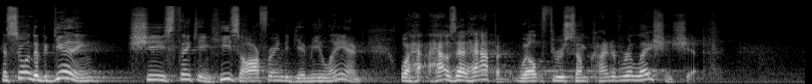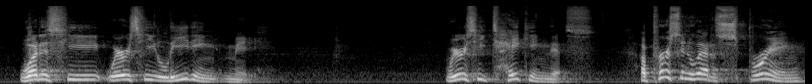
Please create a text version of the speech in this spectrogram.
And so in the beginning, she's thinking, He's offering to give me land. Well, how's that happen? Well, through some kind of relationship. What is he, where is he leading me? Where is he taking this? A person who had a spring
